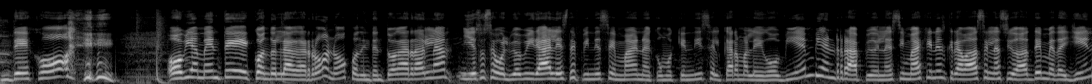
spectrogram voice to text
Dejó Obviamente cuando la agarró, ¿no? Cuando intentó agarrarla y eso se volvió viral este fin de semana, como quien dice, el karma le llegó bien, bien rápido. En las imágenes grabadas en la ciudad de Medellín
